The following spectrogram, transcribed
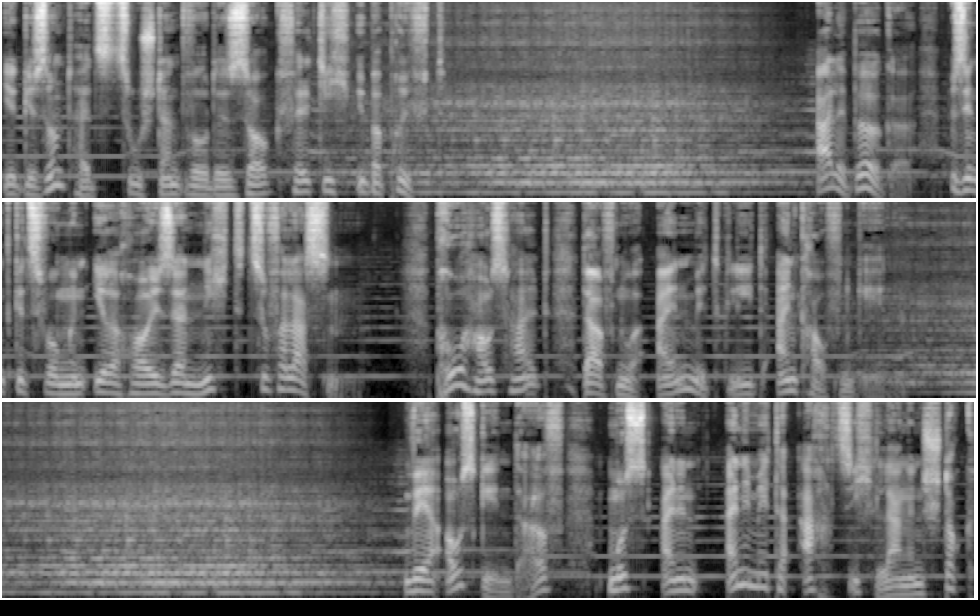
ihr Gesundheitszustand wurde sorgfältig überprüft. Alle Bürger sind gezwungen, ihre Häuser nicht zu verlassen. Pro Haushalt darf nur ein Mitglied einkaufen gehen. Wer ausgehen darf, muss einen 1,80 Meter langen Stock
